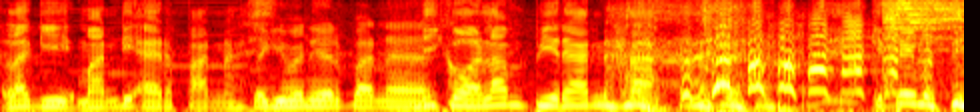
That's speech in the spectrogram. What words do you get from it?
lagi mandi air panas Lagi mandi air panas. di kolam piranha. kita yang mesti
